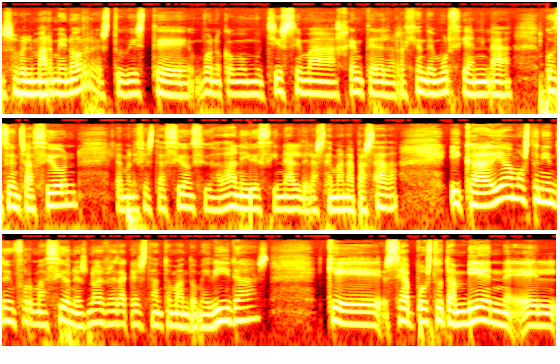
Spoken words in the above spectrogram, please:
sobre el Mar Menor. Estuviste, bueno, como muchísima gente de la región de Murcia en la concentración, la manifestación ciudadana y vecinal de la semana pasada. Y cada día vamos teniendo informaciones, ¿no? Es verdad que se están tomando medidas, que se ha puesto también el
